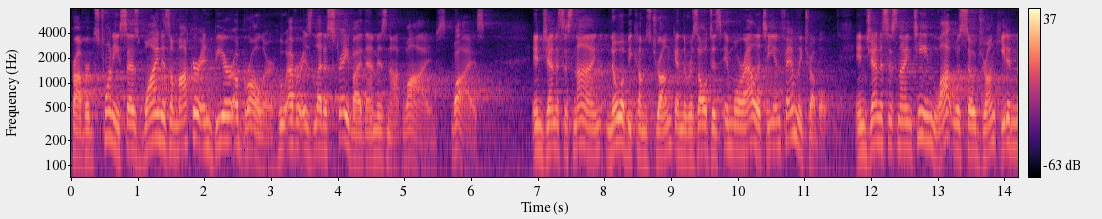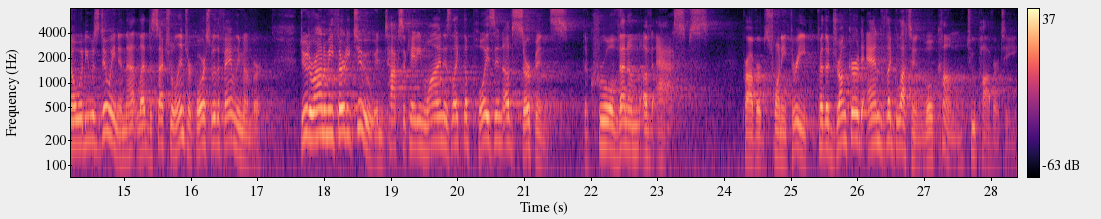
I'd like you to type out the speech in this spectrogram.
Proverbs 20 says, Wine is a mocker and beer a brawler. Whoever is led astray by them is not wise. In Genesis 9, Noah becomes drunk, and the result is immorality and family trouble. In Genesis 19, Lot was so drunk he didn't know what he was doing, and that led to sexual intercourse with a family member. Deuteronomy 32, intoxicating wine is like the poison of serpents, the cruel venom of asps. Proverbs 23, for the drunkard and the glutton will come to poverty.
